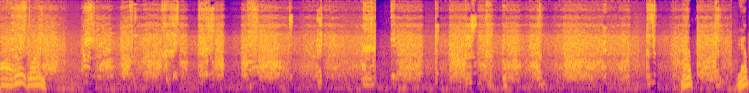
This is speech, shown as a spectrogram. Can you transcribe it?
uh, here's one. Yep. Yep.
